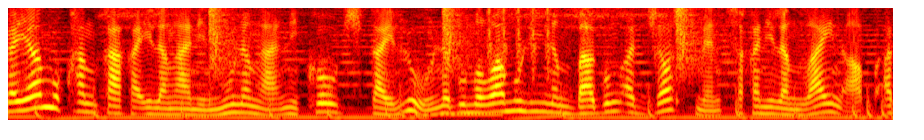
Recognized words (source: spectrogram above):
Kaya mukhang kakailanganin muna nga ni Coach Ty Lue na gumawa muli ng bagong adjustment sa kanilang lineup at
